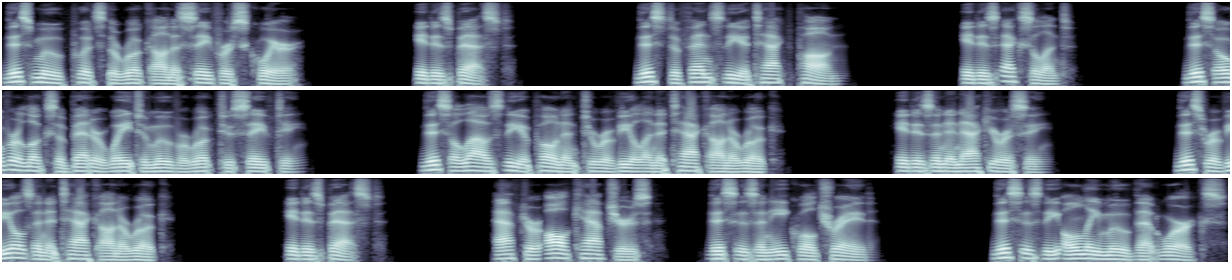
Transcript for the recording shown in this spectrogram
This move puts the rook on a safer square. It is best. This defends the attacked pawn. It is excellent. This overlooks a better way to move a rook to safety. This allows the opponent to reveal an attack on a rook. It is an inaccuracy. This reveals an attack on a rook. It is best. After all captures, this is an equal trade. This is the only move that works.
